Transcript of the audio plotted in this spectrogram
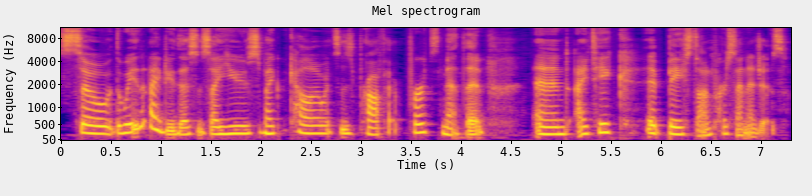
So, the way that I do this is I use Mike Michalowicz's profit first method, and I take it based on percentages.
